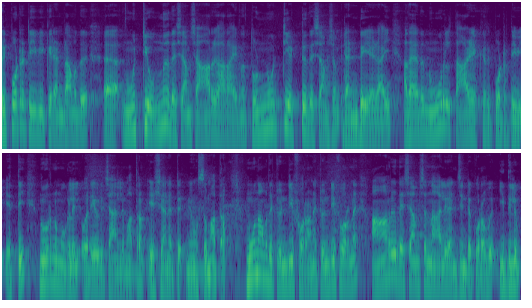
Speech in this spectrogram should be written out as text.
റിപ്പോർട്ടർ ടി വിക്ക് രണ്ടാമത് നൂറ്റി ഒന്ന് ദശാംശം ആറ് ആറായിരുന്നു തൊണ്ണൂറ്റി എട്ട് ദശാംശം രണ്ട് ഏഴായി. അതായത് നൂറിൽ താഴെയൊക്കെ റിപ്പോർട്ടർ ടി വി എത്തി. നൂറിന് മുകളിൽ ഒരേ ഒരു ചാനൽ മാത്രം ഏഷ്യാനെറ്റ് ന്യൂസ് മാത്രം. മൂന്നാമത് ട്വന്റി ഫോർ ആണ്. ട്വന്റി ഫോറിന് ആറ് ദശാംശം നാല് അഞ്ചിന്റെ കുറവ് ഇതിലും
